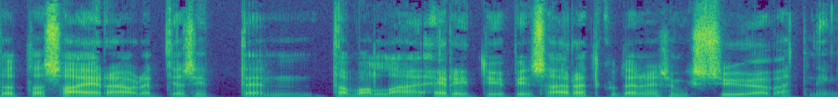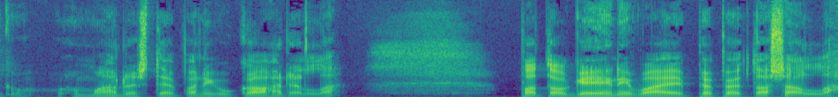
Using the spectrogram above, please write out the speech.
tota, sairaudet ja sitten tavallaan eri tyypin sairaudet, kuten esimerkiksi syövät, niin kuin on mahdollista jopa niin kuin kahdella patogeeni- vai pöpötasalla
